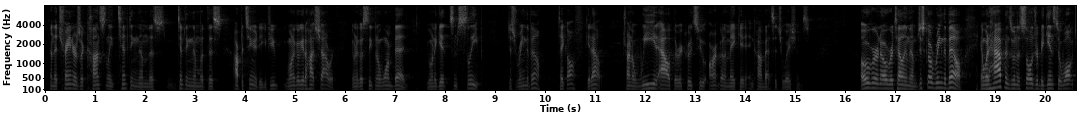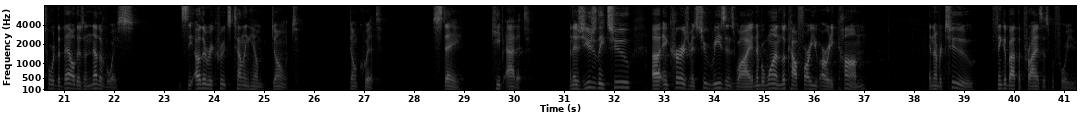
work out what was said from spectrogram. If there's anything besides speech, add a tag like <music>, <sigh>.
And the trainers are constantly tempting them this tempting them with this opportunity. If you, you want to go get a hot shower, you want to go sleep in a warm bed, you want to get some sleep, just ring the bell. Take off, get out. Trying to weed out the recruits who aren't going to make it in combat situations. Over and over telling them, just go ring the bell. And what happens when a soldier begins to walk toward the bell, there's another voice it's the other recruits telling him, don't. Don't quit. Stay. Keep at it. And there's usually two uh, encouragements, two reasons why. Number one, look how far you've already come. And number two, think about the prize that's before you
